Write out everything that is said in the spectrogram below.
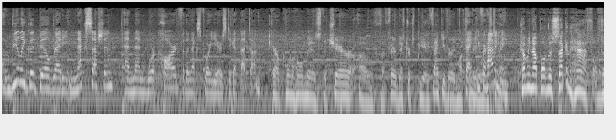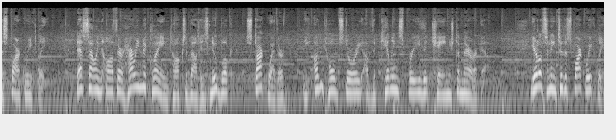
a really good bill ready next session and then work hard for the next four years to get that done. Carol Kuniholm is the chair of Fair Districts PA. Thank you very much. Thank for you for having today. me. Coming up on the second half of the Spark Weekly. Best-selling author Harry Maclean talks about his new book, Starkweather: The Untold Story of the Killing Spree That Changed America. You're listening to the Spark Weekly.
